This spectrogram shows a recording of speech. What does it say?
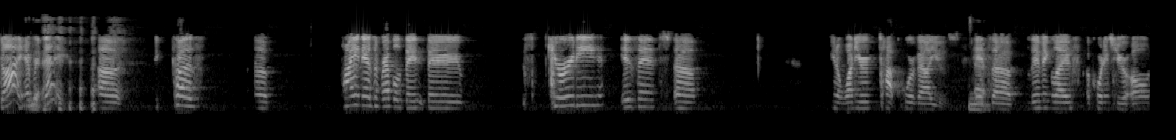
die every yeah. day, uh, because, uh, pioneers and rebels, they, they, security isn't, um, you know, one of your top core values. It's, uh, living life according to your own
